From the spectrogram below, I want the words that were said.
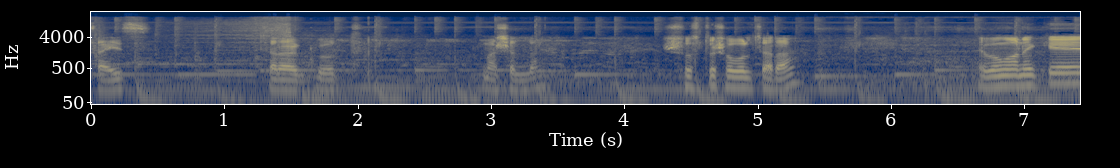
সাইজ চারার গ্রোথ মাসাল্লাহ সুস্থ, সবল চারা। এবং অনেকের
